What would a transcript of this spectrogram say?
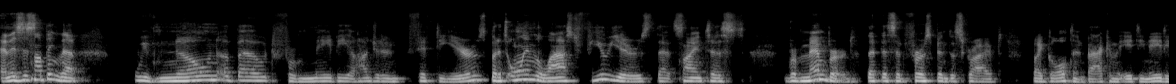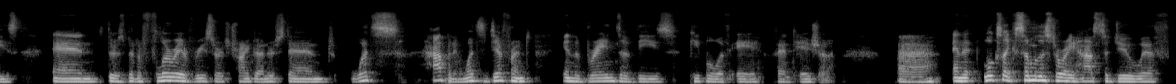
And this is something that we've known about for maybe 150 years, but it's only in the last few years that scientists remembered that this had first been described by Galton back in the 1880s. And there's been a flurry of research trying to understand what's happening, what's different in the brains of these people with aphantasia. Uh, and it looks like some of the story has to do with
